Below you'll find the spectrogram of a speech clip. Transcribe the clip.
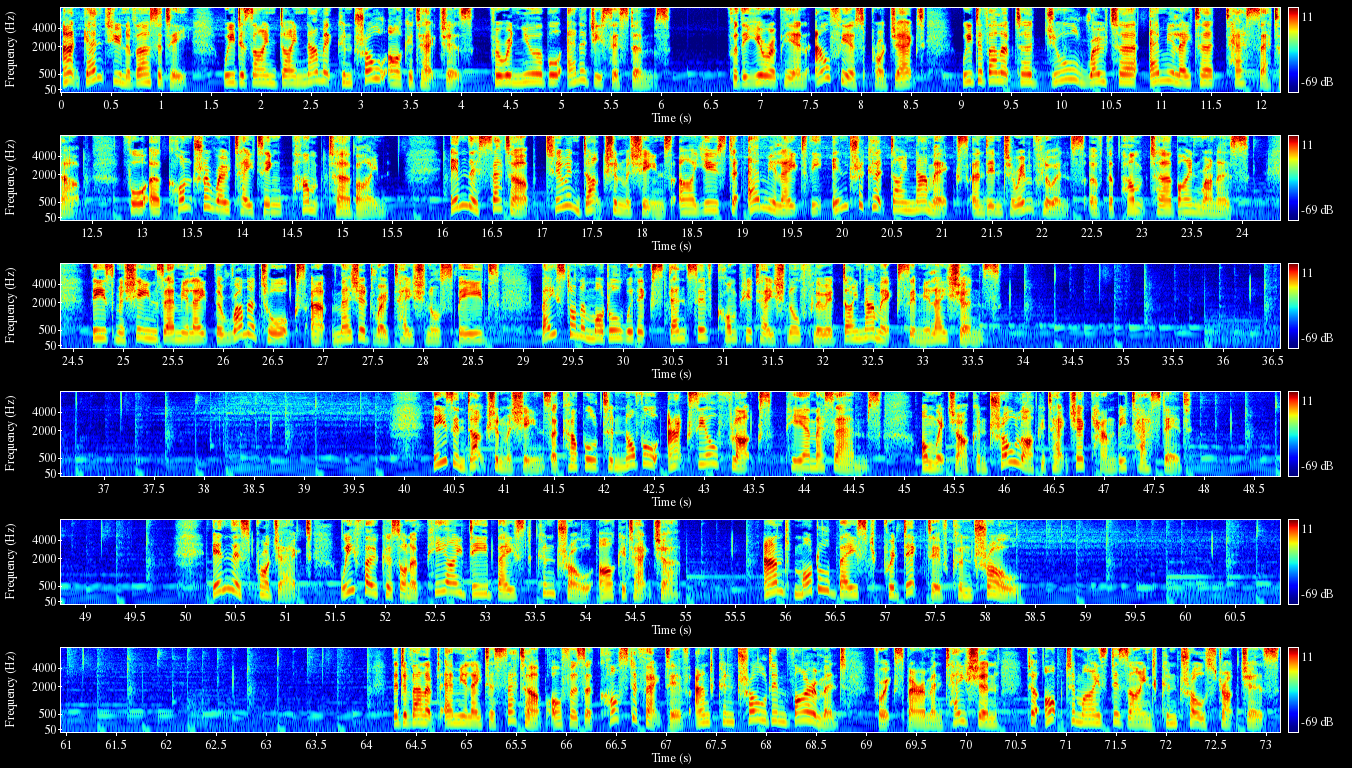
At Ghent University, we design dynamic control architectures for renewable energy systems. For the European Alpheus project, we developed a dual rotor emulator test setup for a contra-rotating pump turbine. In this setup, two induction machines are used to emulate the intricate dynamics and interinfluence of the pump turbine runners. These machines emulate the runner torques at measured rotational speeds, based on a model with extensive computational fluid dynamics simulations. These induction machines are coupled to novel axial flux PMSMs, on which our control architecture can be tested. In this project, we focus on a PID-based control architecture and model-based predictive control. The developed emulator setup offers a cost-effective and controlled environment for experimentation to optimize designed control structures,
